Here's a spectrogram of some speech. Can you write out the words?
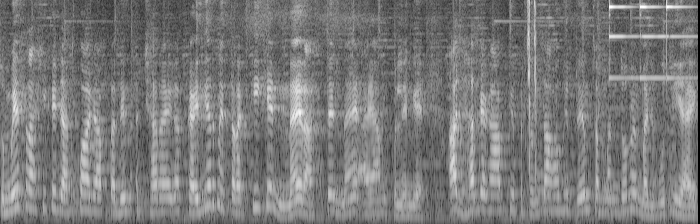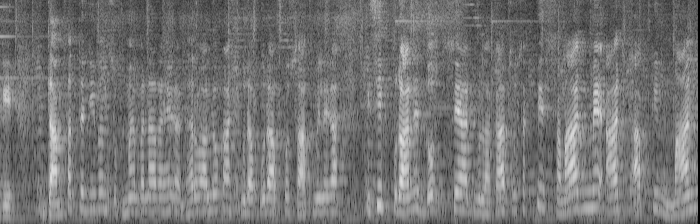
तो मेष राशि के जातकों, आज आपका दिन अच्छा रहेगा। करियर में तरक्की के नए रास्ते, नए आयाम खुलेंगे। आज हर जगह आपकी प्रशंसा होगी, प्रेम संबंधों में मजबूती आएगी। दाम्पत्य जीवन सुखमय बना रहेगा। घर वालों का पूरा पूरा आपको साथ मिलेगा। किसी पुराने दोस्त से आज मुलाकात हो सकती है। समाज में आज आपकी मान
